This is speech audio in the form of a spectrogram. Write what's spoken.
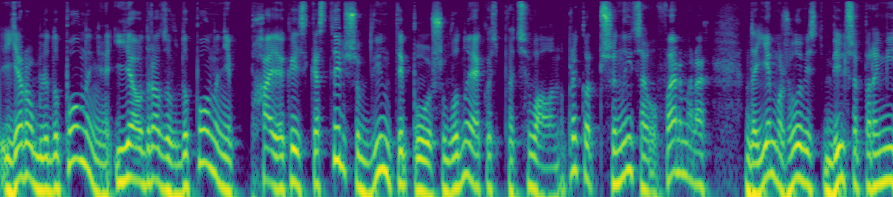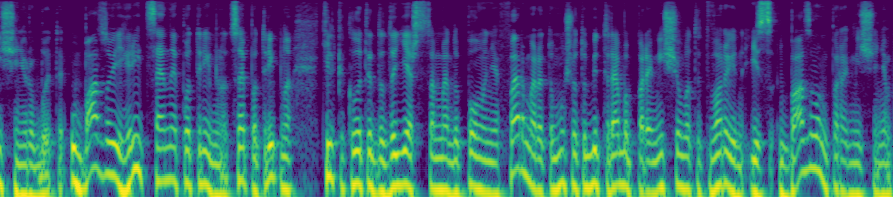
я роблю доповнення, і я одразу в доповненні пхаю якийсь кастиль, щоб він, типу, щоб воно якось працювало. Наприклад, пшениця у фермерах дає можливість більше переміщень робити. У базовій грі це не потрібно. Це потрібно тільки коли ти додаєш саме доповнення фермери, тому що тобі треба переміщувати тварин. І з базовим переміщенням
